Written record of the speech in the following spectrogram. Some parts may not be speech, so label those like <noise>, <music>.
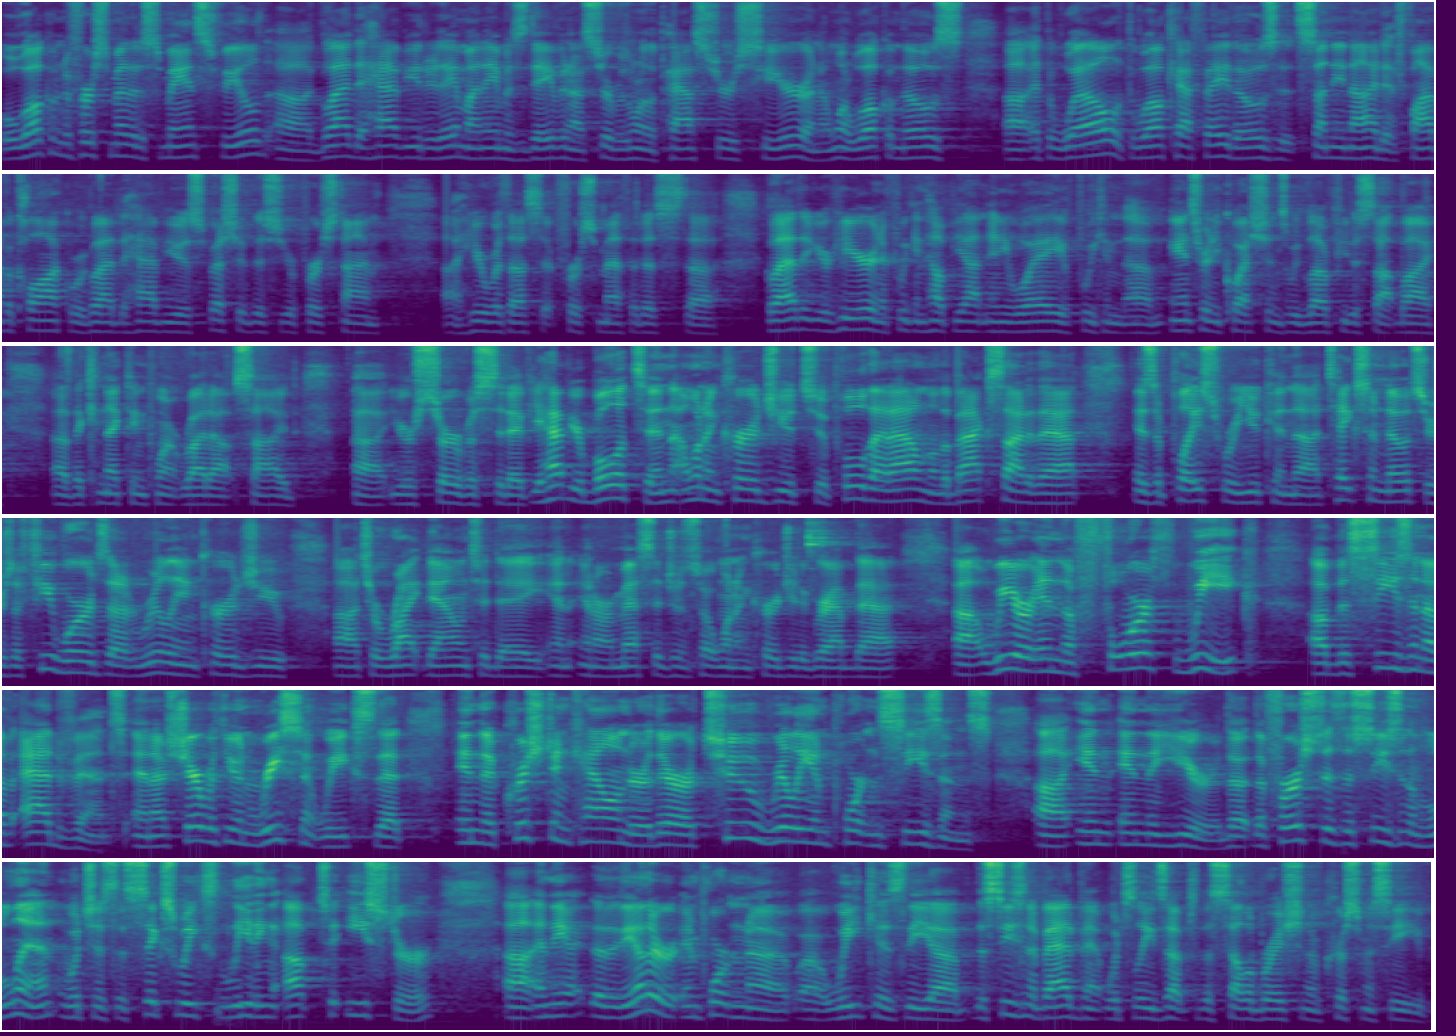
Well, welcome to First Methodist Mansfield. Uh, glad to have you today. My name is David, and I serve as one of the pastors here. And I want to welcome those uh, at the Well, at the Well Cafe, those at Sunday night at 5 o'clock. We're glad to have you, especially if this is your first time uh, here with us at First Methodist. Uh, glad that you're here, and if we can help you out in any way, if we can um, answer any questions, we'd love for you to stop by uh, the connecting point right outside uh, your service today. If you have your bulletin, I want to encourage you to pull that out. And on the back side of that is a place where you can uh, take some notes. There's a few words that I'd really encourage you uh, to write down today in, in our message, and so I want to encourage you to grab that. Uh, we are in the fourth week of the season of Advent. And I've shared with you in recent weeks that in the Christian calendar, there are two really important seasons uh, in, in the year. The, the first is the season of Lent, which is the six weeks leading up to Easter. Uh, and the, the other important uh, uh, week is the, uh, the season of Advent, which leads up to the celebration of Christmas Eve.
